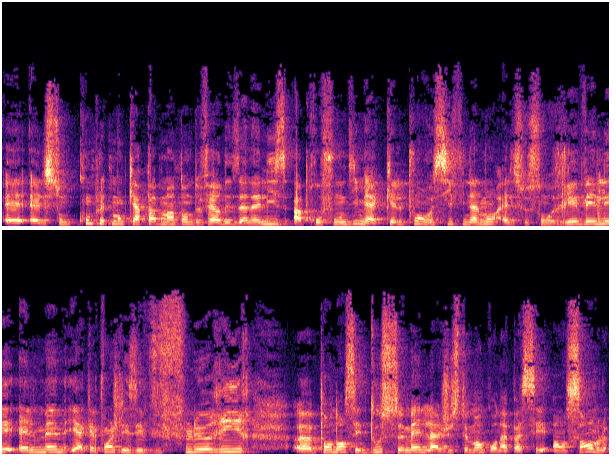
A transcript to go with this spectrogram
elles, sont complètement capables maintenant de faire des analyses approfondies, mais à quel point aussi finalement elles se sont révélées elles-mêmes et à quel point je les ai vues fleurir euh, pendant ces 12 semaines là justement qu'on a passé ensemble.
